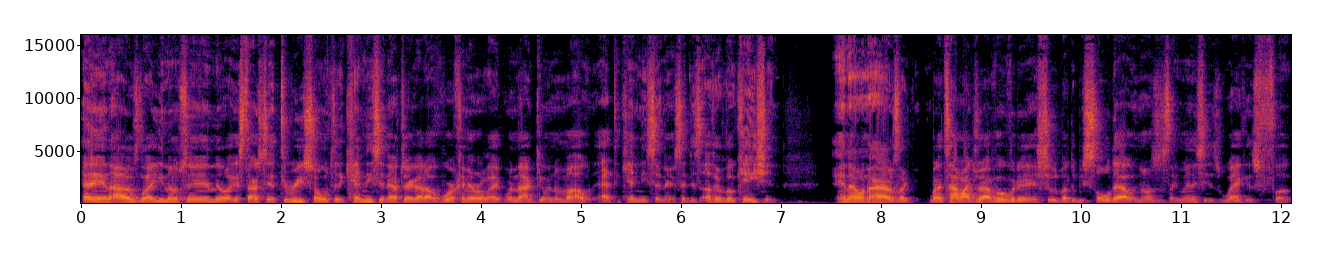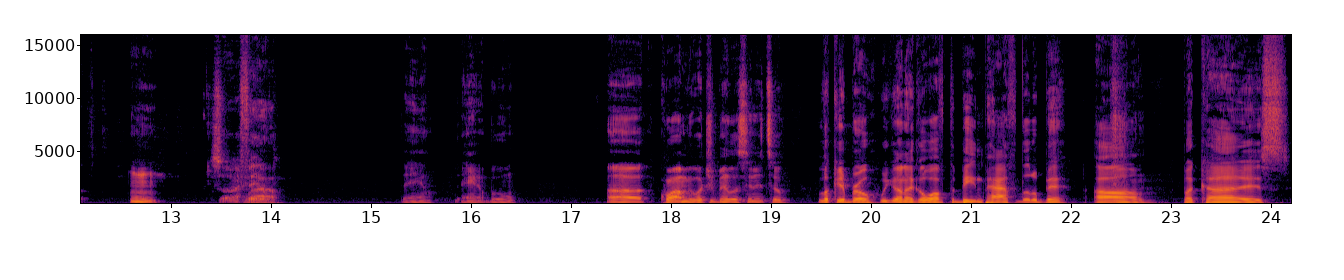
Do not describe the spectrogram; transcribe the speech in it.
And I was like, you know what I'm saying? They were like, it starts at three, so I went to the Kennedy Center after I got off work, and they were like, we're not giving them out at the Kennedy Center. It's at this other location. And I went, I was like, by the time I drive over there, shit was about to be sold out, and I was just like, man, this shit is whack as fuck. Mm. So I failed. wow. Damn, damn, boom. Uh, Kwame, what you been listening to? Look here, bro. We're gonna go off the beaten path a little bit, um, because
